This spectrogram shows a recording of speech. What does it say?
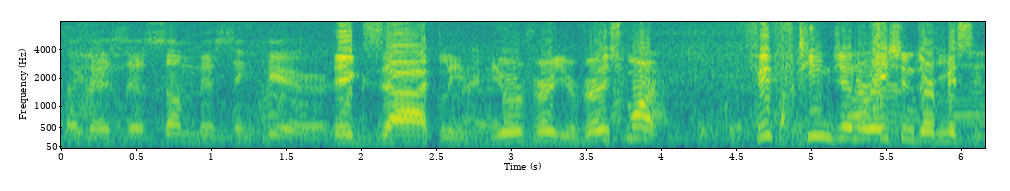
Like there's there's some missing here. Exactly. You're very you're very smart. 15 generations are missing.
